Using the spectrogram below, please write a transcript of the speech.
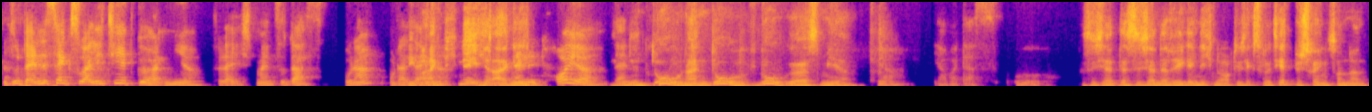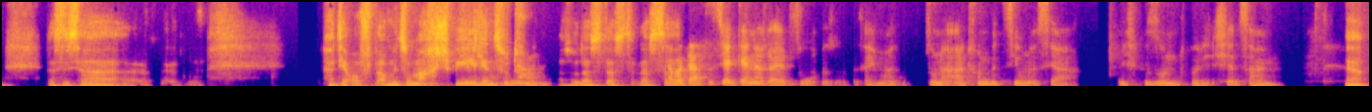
Also deine Sexualität gehört mir, vielleicht meinst du das, oder? Oder nee, deine, eigentlich nicht. Eigentlich, deine Treue. Deine du, Treue. nein, du, du gehörst mir. Ja, ja, aber das. Uh. Das ist ja, das ist ja in der Regel nicht nur auf die Sexualität beschränkt, sondern das ist ja hat ja oft auch mit so Machtspielchen zu tun. Ja. Also das, das, das, ja, aber das ist ja generell so, sag ich mal, so eine Art von Beziehung ist ja nicht gesund, würde ich jetzt sagen. Ja.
